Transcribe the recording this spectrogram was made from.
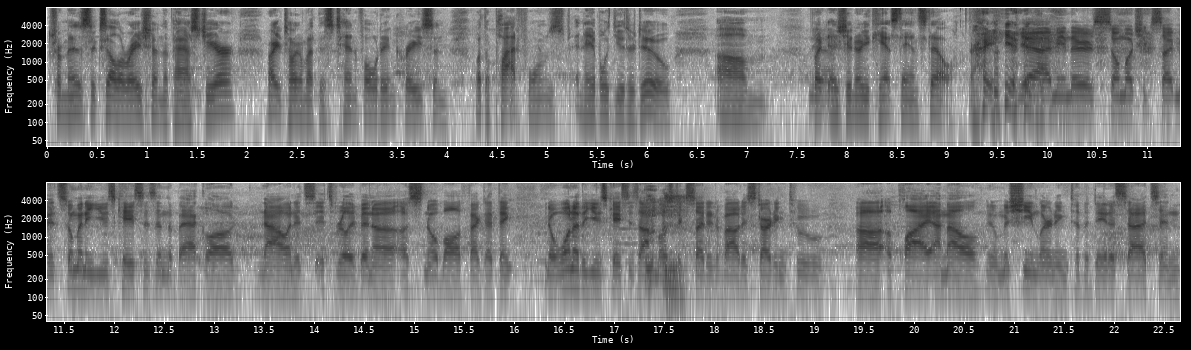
tremendous acceleration in the past year, right? You're talking about this tenfold increase and what the platforms enabled you to do. Um, but Yeah. as you know, you can't stand still, right? yeah, I mean, there's so much excitement, so many use cases in the backlog now, and it's it's really been a, a snowball effect. I think you know one of the use cases I'm most excited about is starting to uh, apply ML, you know, machine learning to the data sets, and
